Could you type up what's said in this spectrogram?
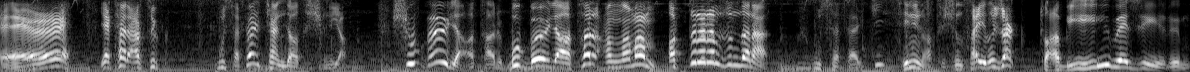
Ee, yeter artık. Bu sefer kendi atışını yap. Şu böyle atar, bu böyle atar anlamam. Attırırım zindana. Bu seferki senin atışın sayılacak. Tabii vezirim.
